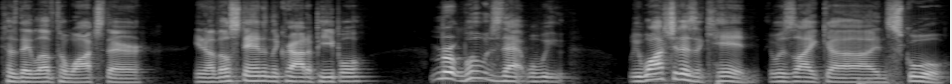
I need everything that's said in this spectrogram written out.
because they love to watch their, you know, they'll stand in the crowd of people. Remember what was that? Well, we we watched it as a kid. It was like uh, in school,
